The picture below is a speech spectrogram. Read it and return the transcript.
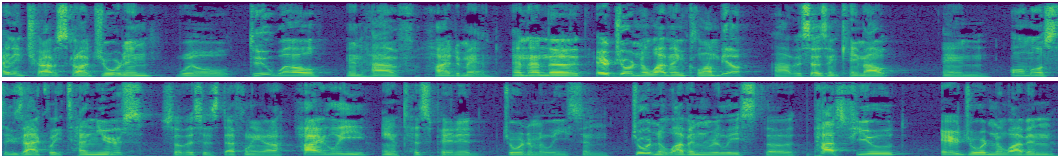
Any Travis Scott Jordan will do well and have high demand. And then the Air Jordan 11 Columbia. Uh, this hasn't came out in almost exactly 10 years. So this is definitely a highly anticipated Jordan release. And Jordan 11 release, the past few Air Jordan 11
